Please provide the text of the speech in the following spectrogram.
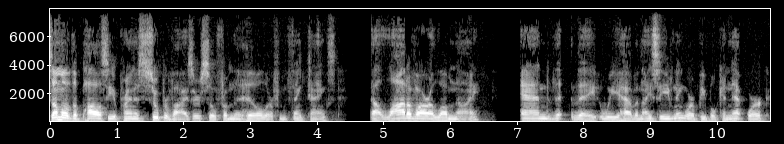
some of the policy apprentice supervisors, so from the Hill or from think tanks, a lot of our alumni, and they we have a nice evening where people can network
